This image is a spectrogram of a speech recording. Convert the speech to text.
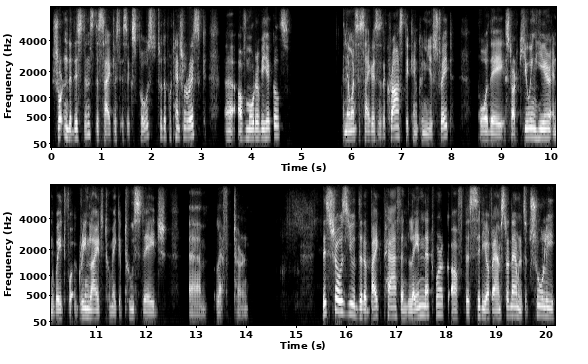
shorten the distance the cyclist is exposed to the potential risk uh, of motor vehicles. And then once the cyclist is across, they can continue straight or they start queuing here and wait for a green light to make a two-stage um, left turn. This shows you the bike path and lane network of the city of Amsterdam. It's a truly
